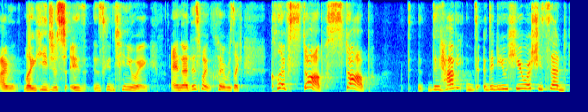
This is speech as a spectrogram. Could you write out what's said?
I'm like he just is is continuing. And at this point, Claire was like, "Cliff, stop, stop! Did have did you hear what she said?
